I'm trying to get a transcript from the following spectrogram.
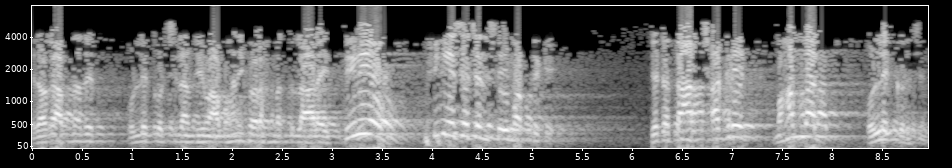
এর আগে আপনাদের উল্লেখ করছিলাম যে আবু হানিফা রহমতুল্লাহ আলাই তিনিও ফিরে এসেছেন সেই মত থেকে, যেটা তার ছাগরের মোহাম্মদ উল্লেখ করেছেন।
